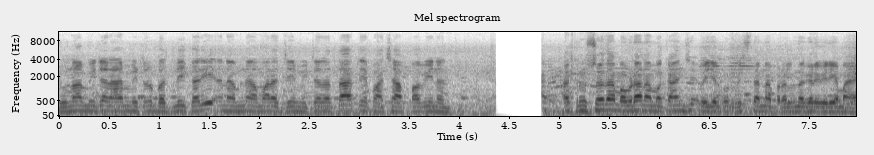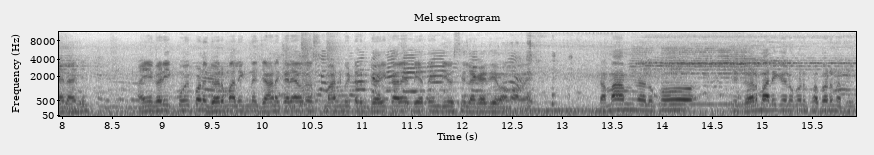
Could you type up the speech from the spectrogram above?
જૂના મીટર આ મીટર બદલી કરી અને અમને અમારા જે મીટર હતા તે પાછા આપવા વિનંતી. આ કૃષ્ણદા અવડાના મકાન છે. વેજલપુર વિસ્તારના પ્રલનગર એરિયામાં આવેલા છે. અહીંયા ઘડી કોઈ પણ ઘર માલિકને જાણ કર્યા વગર સ્માર્ટ મીટર ગઈકાલે બે ત્રણ દિવસથી લગાવી દેવામાં આવે તમામ લોકો, જે ઘર માલિક એ લોકોને ખબર નથી,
